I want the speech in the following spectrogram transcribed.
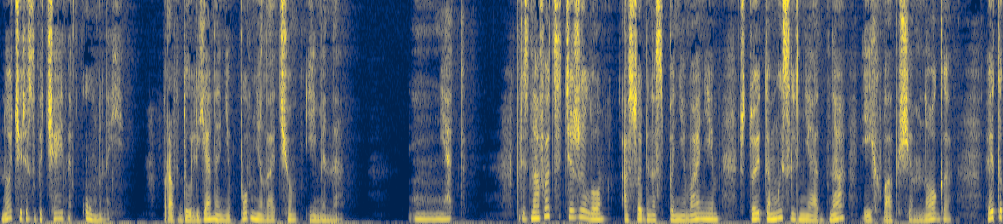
но чрезвычайно умный. Правда, Ульяна не помнила, о чем именно. «Нет». Признаваться тяжело, особенно с пониманием, что эта мысль не одна, и их вообще много. Это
